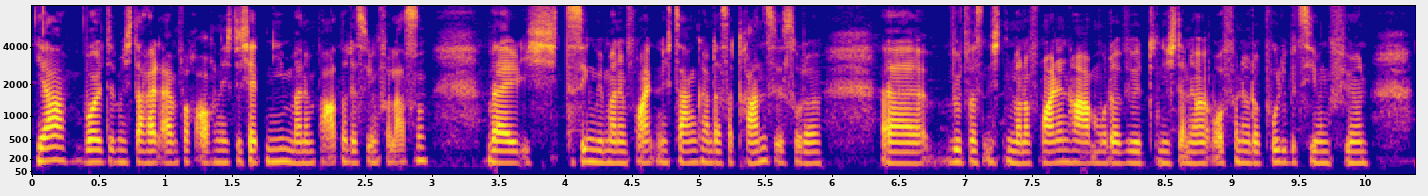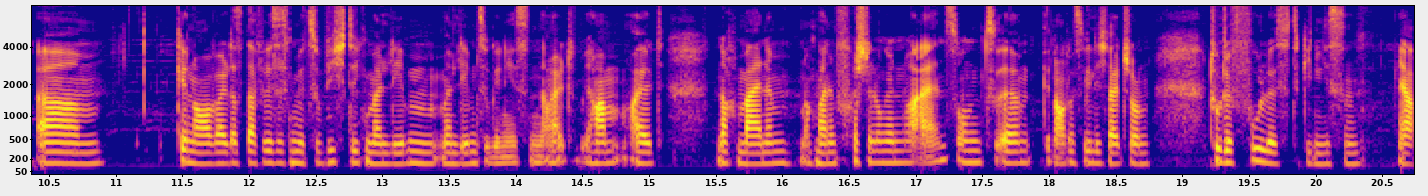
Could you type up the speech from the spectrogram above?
ja, wollte mich da halt einfach auch nicht, ich hätte nie meinen Partner deswegen verlassen, weil ich das irgendwie meinen Freunden nicht sagen kann, dass er trans ist oder äh, wird was nicht mit meiner Freundin haben oder wird nicht eine offene oder Polybeziehung führen. Ähm, genau, weil das dafür ist es mir zu wichtig, mein Leben, mein Leben zu genießen. Halt, wir haben halt nach meinem, nach meinen Vorstellungen nur eins und äh, genau das will ich halt schon to the fullest genießen. Ja.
